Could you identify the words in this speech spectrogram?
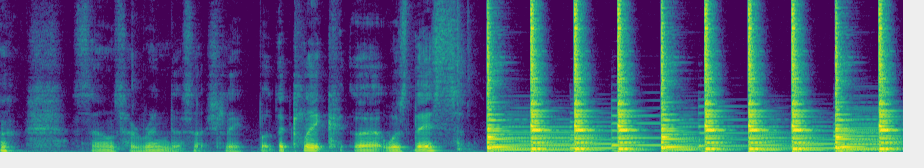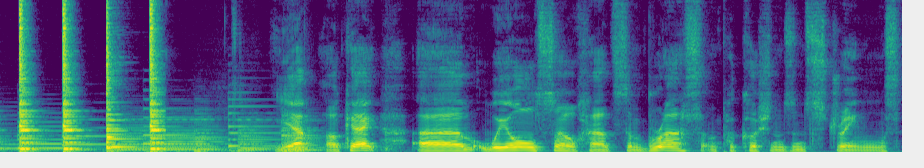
sounds horrendous actually, but the click uh, was this. Yeah, okay. Um, we also had some brass and percussions and strings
